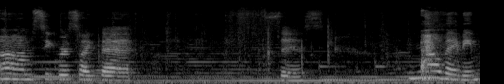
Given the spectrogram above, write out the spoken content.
um secrets like that, sis. no, baby.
